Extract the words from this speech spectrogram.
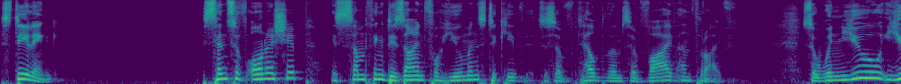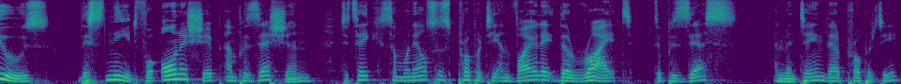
stealing. Sense of ownership is something designed for humans to keep to help them survive and thrive. So when you use this need for ownership and possession to take someone else's property and violate their right to possess and maintain their property,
